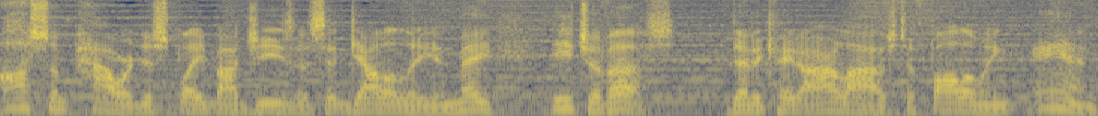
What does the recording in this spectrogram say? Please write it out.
awesome power displayed by Jesus at Galilee, and may each of us dedicate our lives to following and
